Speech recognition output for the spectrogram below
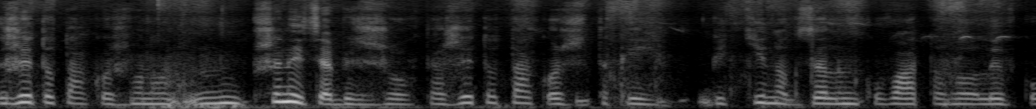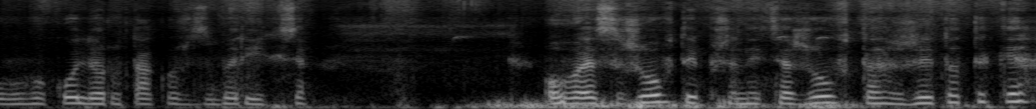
Жито також, воно, ну, пшениця більш жовта, жито також такий відтінок зеленкуватого оливкового кольору також зберігся. Овес жовтий, пшениця жовта, жито таке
